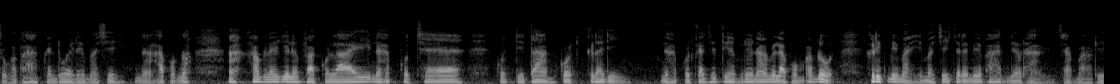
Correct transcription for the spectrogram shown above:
สุขภาพกันด้วยในมาเช็คนะครับผมเนาะอะเข้ามาแล้วอย่าลืมฝากกดไลค์นะครับ กดแชร์ กดติดตามกดกระดิ่งนะครับกดการแจ้งเตือนไปด้วยนะเวลาผมอัปโหลดคลิปใหม่ๆมาเช็คจะได้ไม่พลาดแนวทางจากบาวดี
